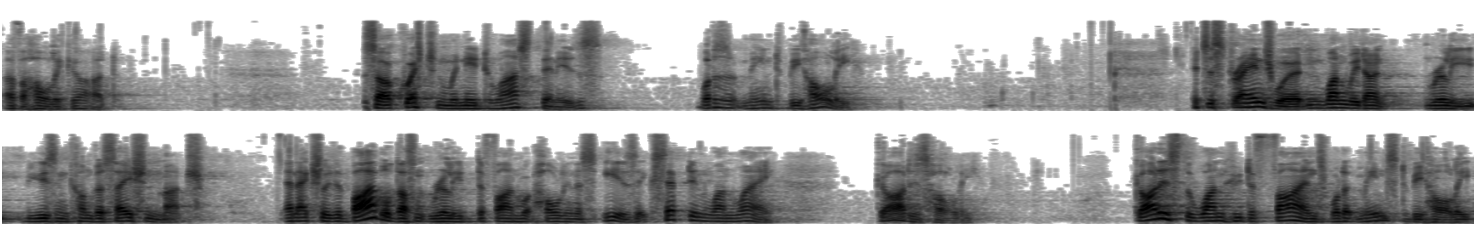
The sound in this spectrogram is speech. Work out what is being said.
of a holy God. So, a question we need to ask then is what does it mean to be holy? It's a strange word and one we don't really use in conversation much. And actually, the Bible doesn't really define what holiness is, except in one way God is holy. God is the one who defines what it means to be holy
